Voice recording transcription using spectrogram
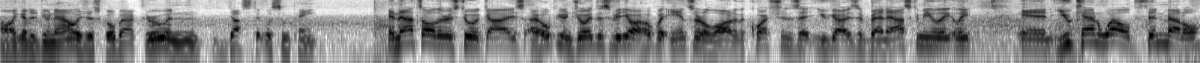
All I got to do now is just go back through and dust it with some paint. And that's all there is to it, guys. I hope you enjoyed this video. I hope it answered a lot of the questions that you guys have been asking me lately. And you can weld thin metal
